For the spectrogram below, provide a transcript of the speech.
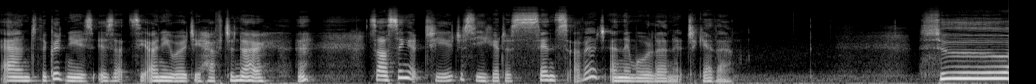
And the good news is that's the only word you have to know. so I'll sing it to you just so you get a sense of it, and then we'll learn it together. Suale,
